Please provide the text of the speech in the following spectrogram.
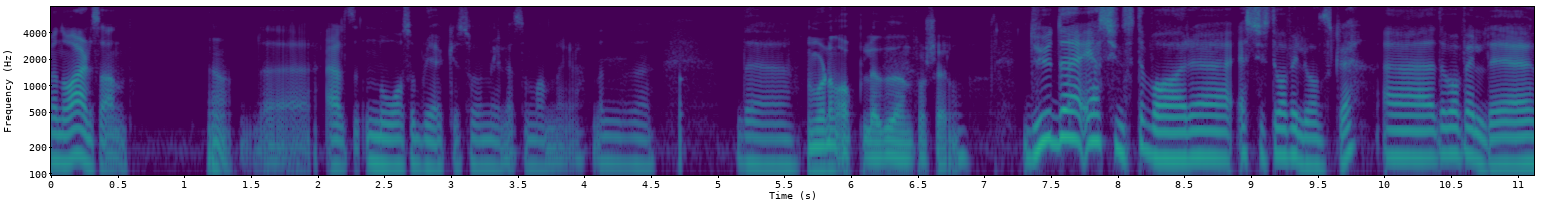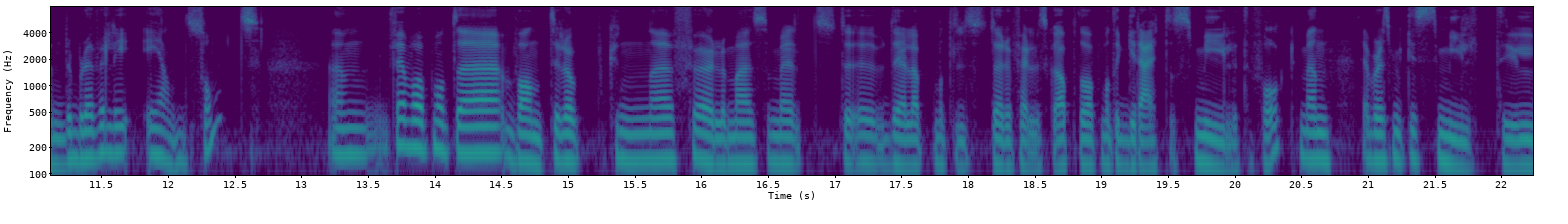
Men nå er det sånn Ja. det, altså, Nå så blir jeg ikke så mye lest som mann lenger. Men det, det Hvordan opplevde du den forskjellen? du, det, jeg syns det, var, eh, jeg syns det var veldig vanskelig. Eh, Det, var veldig, det ble veldig ensomt. Um, for jeg var på en måte vant til å kunne føle meg som helt del av litt større fellesskap. Det var på en måte greit å smile til folk, men jeg ble liksom ikke smilt til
